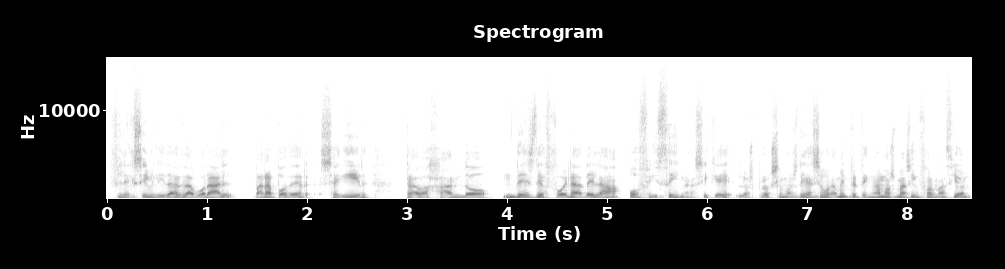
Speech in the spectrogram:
flexibilidad laboral para poder seguir trabajando desde fuera de la oficina. Así que los próximos días seguramente tengamos más información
